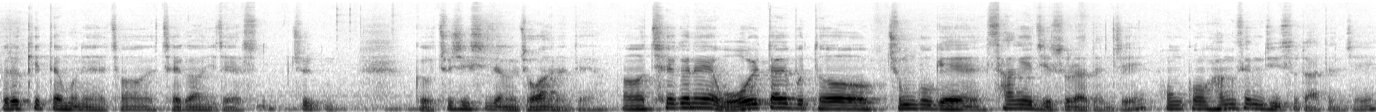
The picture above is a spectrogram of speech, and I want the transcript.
그, 렇기 때문에 저 제가 이제 수- 주, 그 주식 시장을 좋아하는데요. 어, 최근에 5월 달부터 중국의 상해 지수라든지 홍콩 항생 지수라든지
